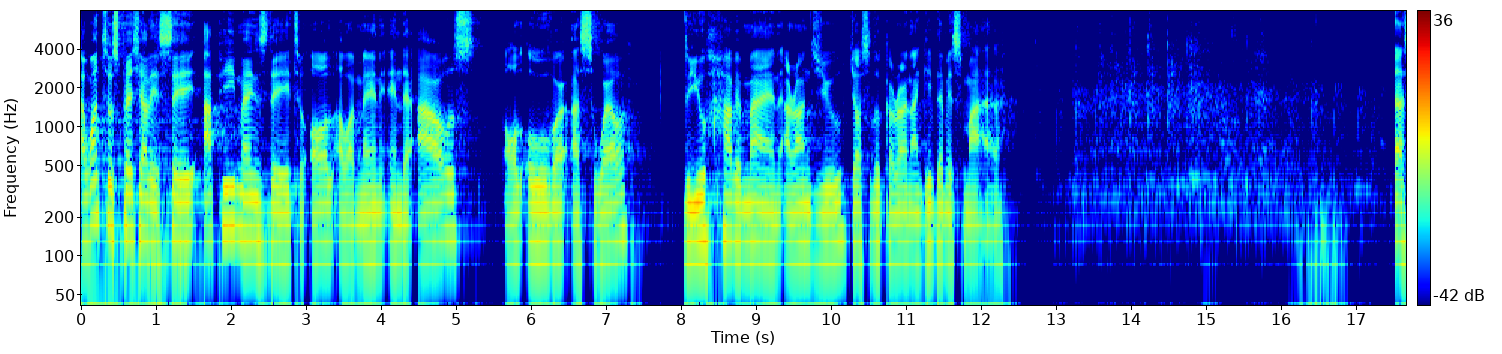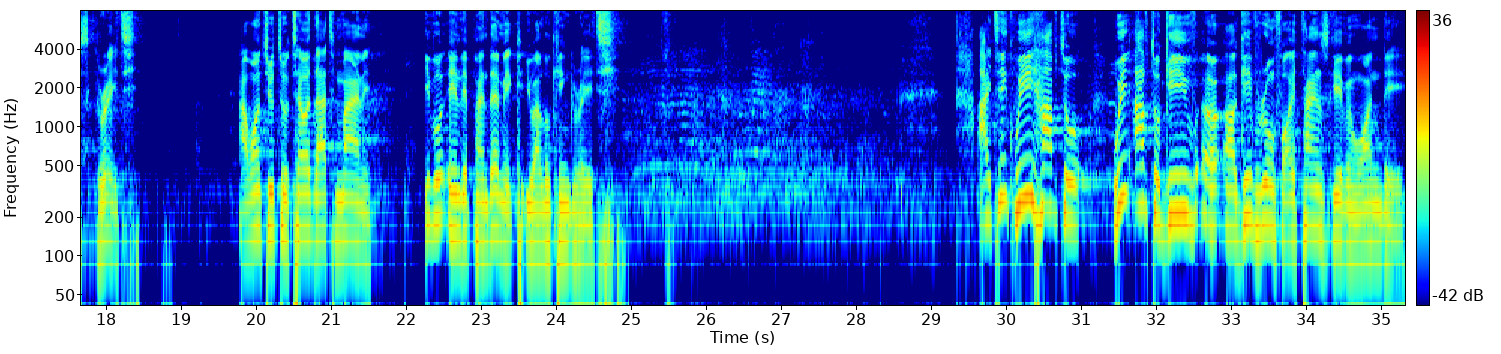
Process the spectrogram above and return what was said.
I want to especially say Happy Men's Day to all our men in the house, all over as well. Do you have a man around you? Just look around and give them a smile. That's great. I want you to tell that man, even in the pandemic, you are looking great. I think we have to we have to give uh, uh, give room for a Thanksgiving one day.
